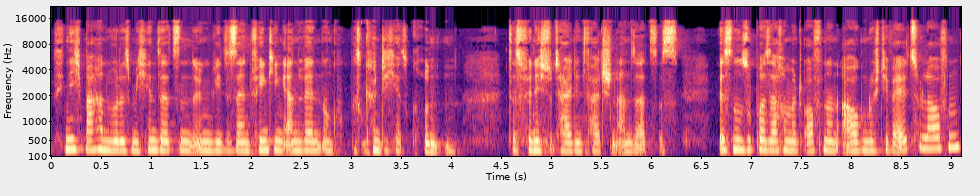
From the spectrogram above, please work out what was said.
Was ich nicht machen würde, ist mich hinsetzen, irgendwie Design Thinking anwenden und gucken, was könnte ich jetzt gründen. Das finde ich total den falschen Ansatz. Es ist eine super Sache, mit offenen Augen durch die Welt zu laufen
